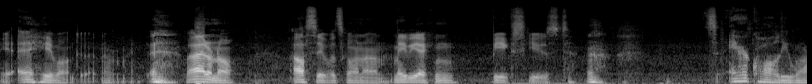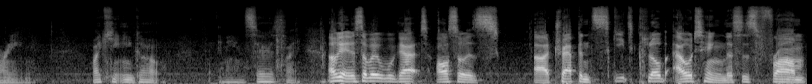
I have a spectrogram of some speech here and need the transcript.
yeah, eh, he won't do it. Never mind. I don't know. I'll see what's going on. Maybe I can be excused. it's an air quality warning. Why can't you go? I mean, seriously. Okay, so what we got also is uh, Trap and Skeet Club outing. This is from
